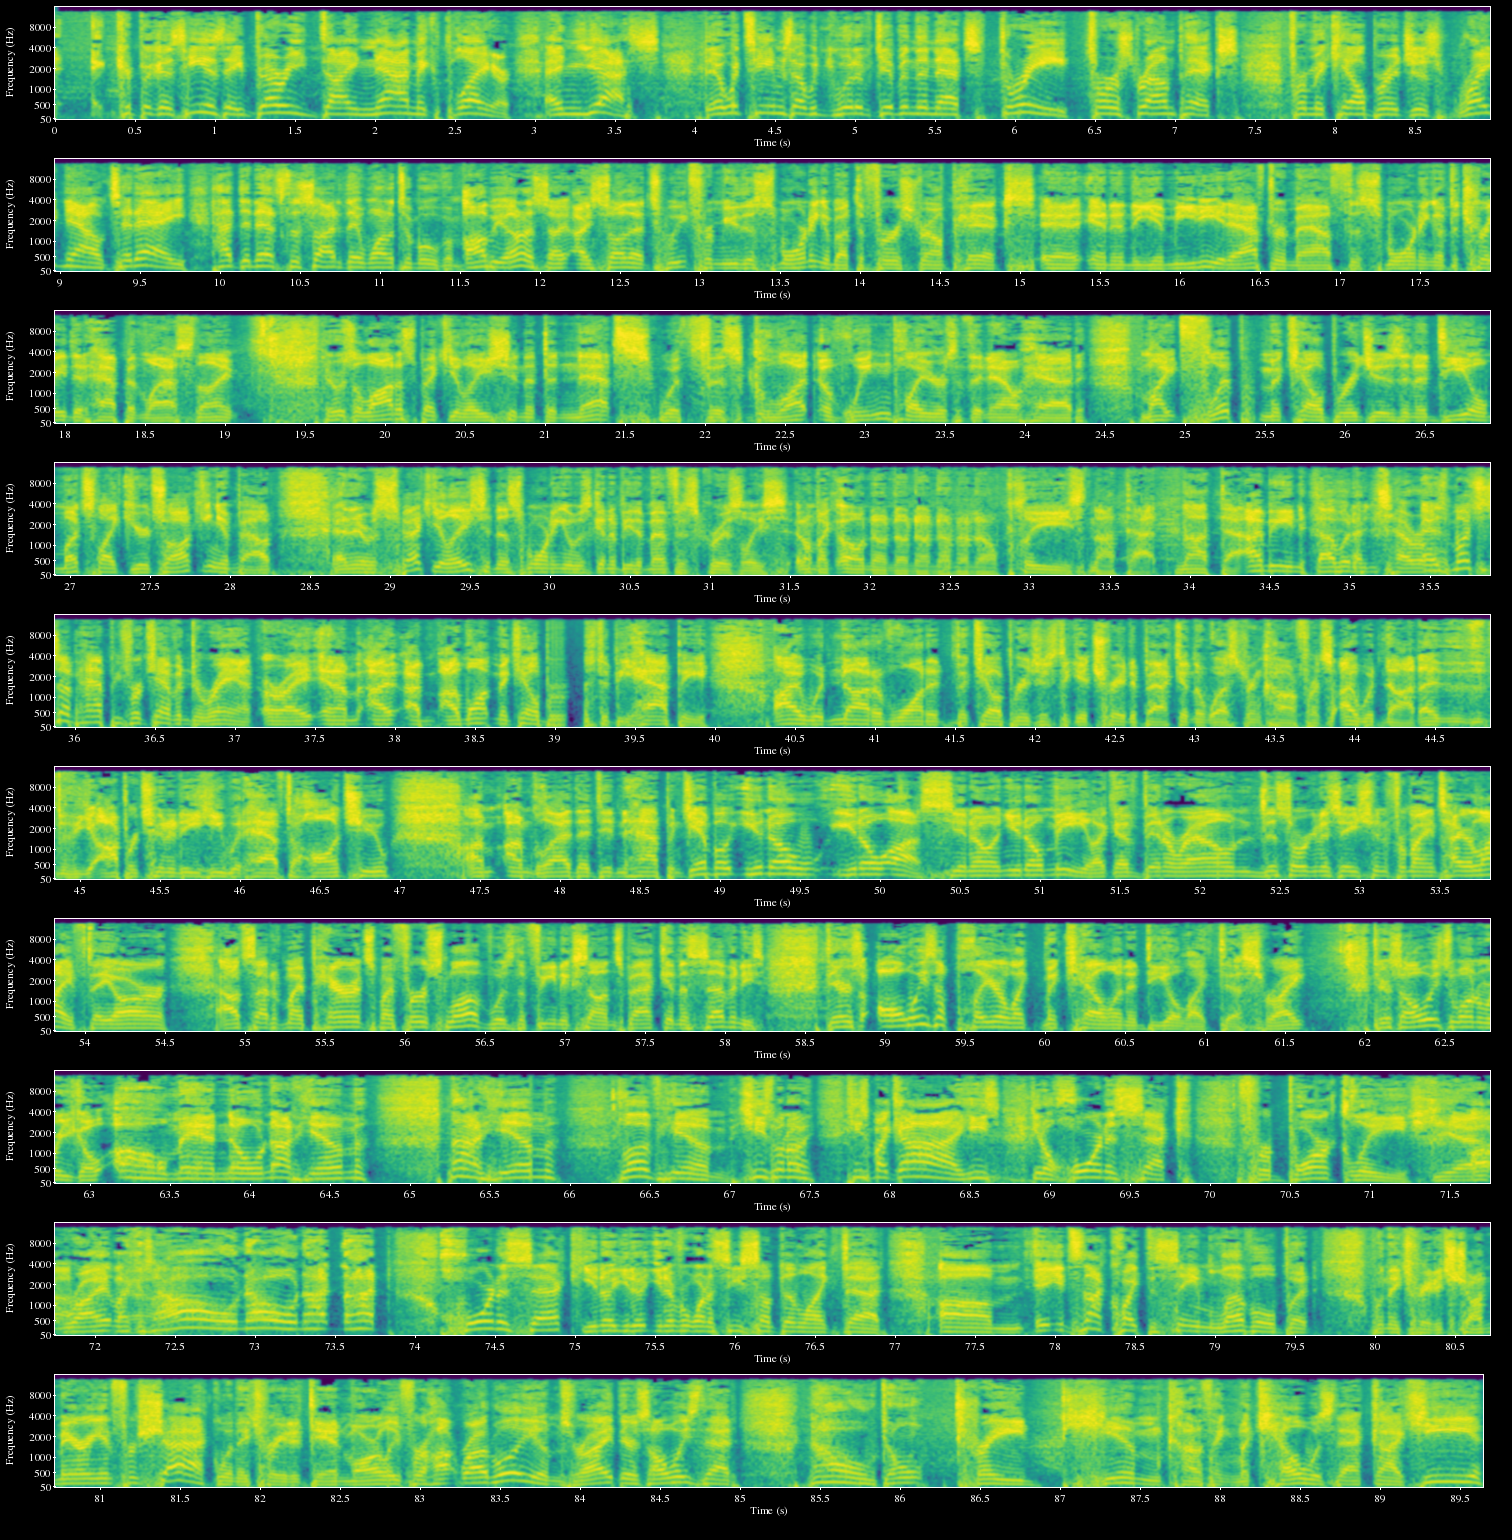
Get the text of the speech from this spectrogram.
because he is a very dynamic player. And yes, there were teams that would, would have given the Nets three first round picks for Mikal Bridges right now today had the Nets decided they wanted to move him. I'll be honest. I, I saw that tweet from you this morning about the first round picks, and, and in the immediate aftermath this morning of the trade that happened last night, there was a lot of speculation that the Nets, with this glut of wing players that they now had, might flip Mikal Bridges in a deal much like you're talking about. And there was speculation this morning it was going to be the Memphis Grizzlies, and I'm like, oh no, no, no, no, no, no, please, not that, not that. I mean, that would have been terrible. As much as I'm happy for Kevin Durant, all right, and I'm, I, I, I want Mikal Bridges to be happy, I would not have wanted Mikal Bridges to get traded back in the Western Conference. I would not. I, the, the opportunity he would have to haunt you, I'm, I'm glad that didn't happen. Gambo, you know, you know us, you know, and you know me. Like I've been around this organization for my entire life. They are outside of my parents. My first love was the Phoenix Suns back in the '70s. There's always a player like Mikal in a deal like this, right? There's always one where you go, "Oh man, no, not him, not him. Love him. He's one of he's my guy. He's you know Hornacek for Barkley, Yeah. uh, right? Like, it's, oh no, not not Hornacek. You know, you don't, you never want to see something like that. Um, it's not quite the same level, but when they traded Shawn Marion for Shaq, when they traded Dan Majerle for Hot Rod Williams, right? There's always that. No, don't trade him kind of thing. Mikal was that guy. He.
